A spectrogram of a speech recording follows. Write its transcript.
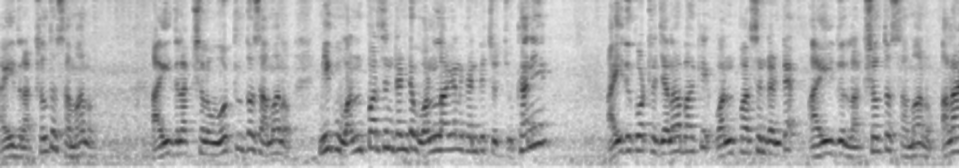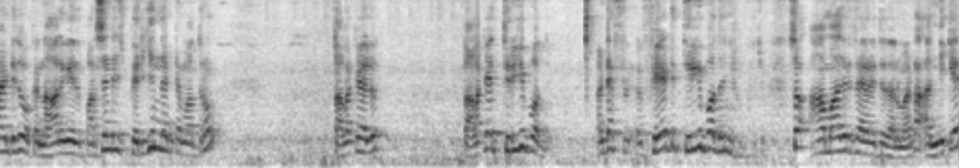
ఐదు లక్షలతో సమానం. ఐదు లక్షల ఓట్లతో సమానం. మీకు వన్ పర్సెంట్ అంటే వన్ లాగానే కనిపించవచ్చు కానీ ఐదు కోట్ల జనాభాకి వన్ పర్సెంట్ అంటే ఐదు లక్షలతో సమానం. అలాంటిది ఒక నాలుగైదు పర్సెంటేజ్ పెరిగిందంటే మాత్రం తలకాయలు తలకాయ తిరిగిపోద్ది. అంటే ఫేట్ తిరిగిపోద్ది అని చెప్పచ్చు. సో ఆ మాదిరి తయారవుతుంది అనమాట అందుకే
